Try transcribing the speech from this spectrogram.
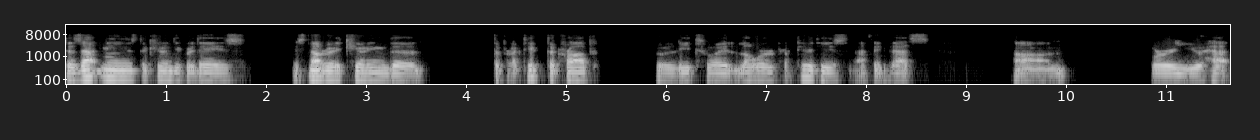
does that mean the killing degree days is not really killing the the productive the crop will lead to a lower productivities? I think that's um, where you have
